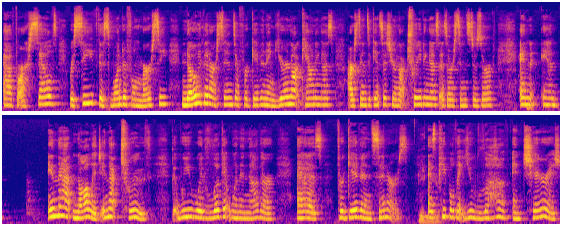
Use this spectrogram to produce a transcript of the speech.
uh, for ourselves. Receive this wonderful mercy. Know that our sins are forgiven and you're not counting us our sins against us. You're not treating us as our sins deserve. And and in that knowledge, in that truth, that we would look at one another as forgiven sinners, as people that you love and cherish,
